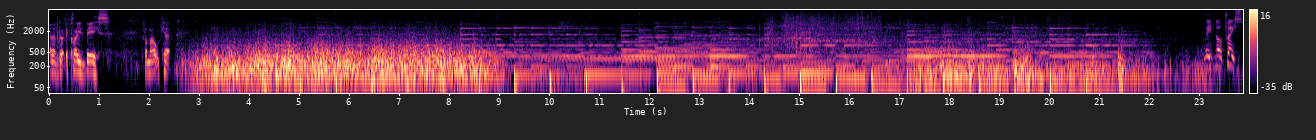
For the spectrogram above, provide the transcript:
And I've got the cloud base from Alpkit. Leave no trace.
